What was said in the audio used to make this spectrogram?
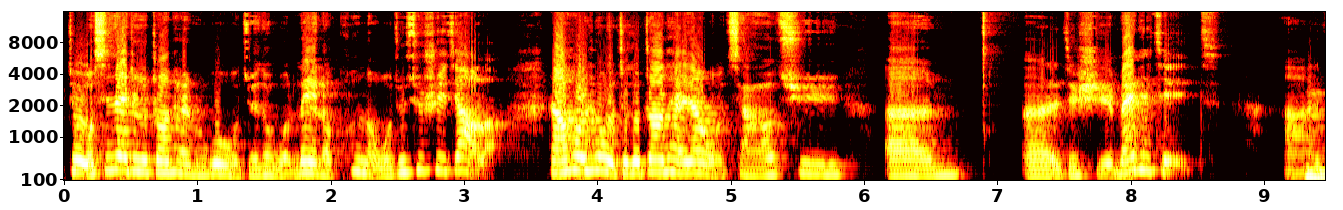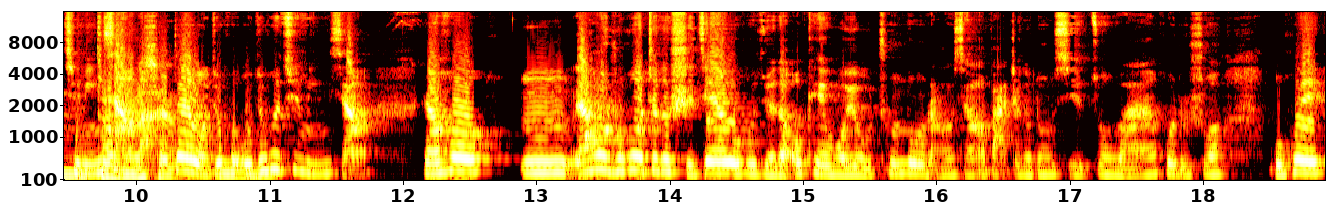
就我现在这个状态，如果我觉得我累了、困了，我就去睡觉了。然后或者说我这个状态让我想要去，嗯呃，就是 meditate 啊，去冥想了，对我就会我就会去冥想，然后。嗯，然后如果这个时间我会觉得 OK，我有冲动，然后想要把这个东西做完，或者说我会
